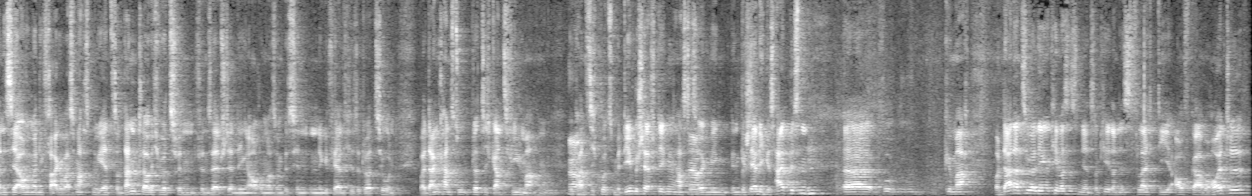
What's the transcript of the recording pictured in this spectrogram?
dann ist ja auch immer die Frage, was machst du jetzt? Und dann, glaube ich, wird es für, einen- für einen Selbstständigen auch immer so ein bisschen eine gefährliche Situation, weil dann kannst du plötzlich ganz viel machen. Du Ja. kannst dich kurz mit dem beschäftigen, hast das Ja. irgendwie ein gefährliches Halbwissen äh, pro- gemacht und da dann zu überlegen, okay, was ist denn jetzt? Okay, dann ist vielleicht die Aufgabe heute,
